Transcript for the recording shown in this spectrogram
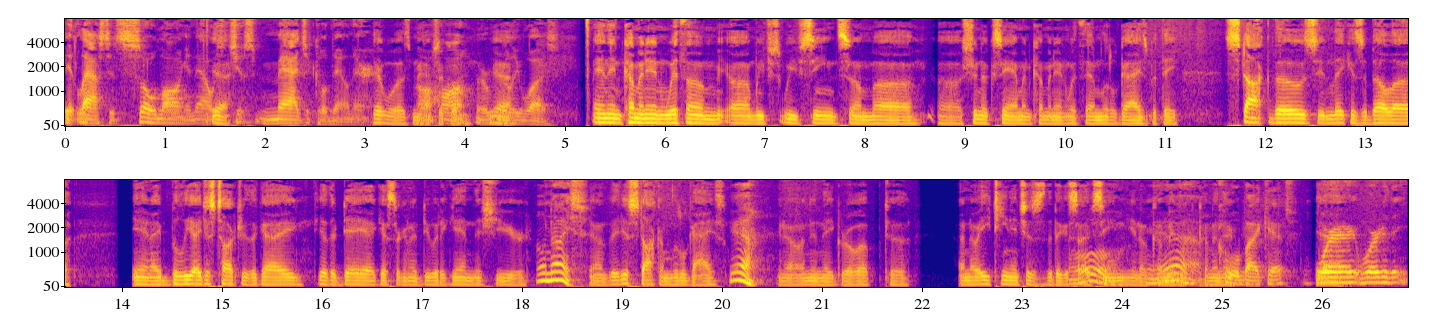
It lasted so long, and that was Yeah. just magical down there. it was magical. Uh-huh, it yeah. really was. And then coming in with them, uh, we've we've seen some uh, uh, Chinook salmon coming in with them little guys, but they stock those in Lake Isabella. And I believe I just talked to the guy the other day. I guess they're going to do it again this year. Oh, nice. You know, they just stock them little guys, Yeah. you know, and then they grow up to I don't know 18 inches is the biggest I've Oh, seen. You know, come yeah. in come in Cool there. bycatch. Where where do they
